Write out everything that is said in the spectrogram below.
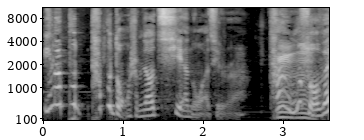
应该不，他不懂什么叫怯懦，其实。他无所谓，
